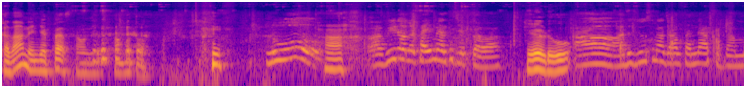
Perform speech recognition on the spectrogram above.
కదా నేను చెప్పేస్తా ఉండు అమ్మతో నువ్వు ఆ, వీడియోలో టైం ఎంత చెప్పావా ఏడు అది చూసినా చాలా తన్నే వేస్తుంది అమ్మ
